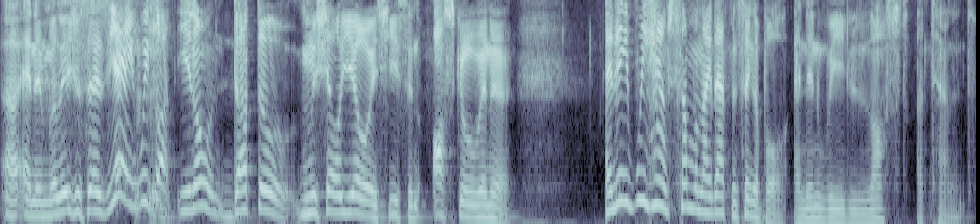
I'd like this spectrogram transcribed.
Uh, and then Malaysia says, Yay, we got, you know, Dato Michelle Yeoh, and she's an Oscar winner. And then we have someone like that in Singapore, and then we lost a talent.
